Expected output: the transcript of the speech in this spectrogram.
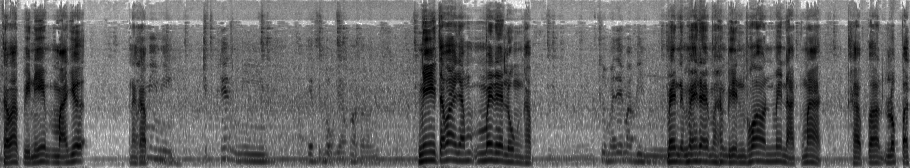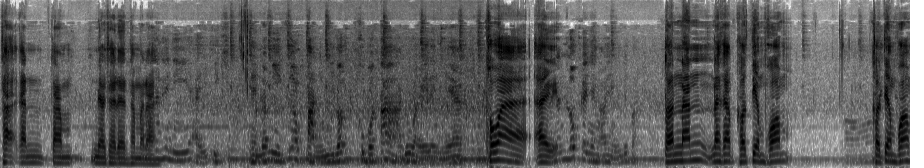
แต่ว่าปีนี้มาเยอะนะครับ มีมีเช่นมี F16 ยังก็ตอนนั้นมีแต่ว่ายังไม่ได้ลงครับ คือไม่ได้มาบินไม่ไม่ได้มาบิน เพราะว่ามันไม่หนักมากครับ ก็ลบปะทะกันตามแนวชายแดนธรรมดาแล้วทีนี้ไอ้อีกเห็นว่ามีเครื่องปั่นมีรถคูโบต้าด้วยอะไรอย่างเงี้ยเพราะว่าไอ้นั้นลบกันยังเอาอย่างนี้หรือเปล่าตอนนั้นนะครับเขาเตรียมพร้อมอ๋อ เขาเตรียมพร้อม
